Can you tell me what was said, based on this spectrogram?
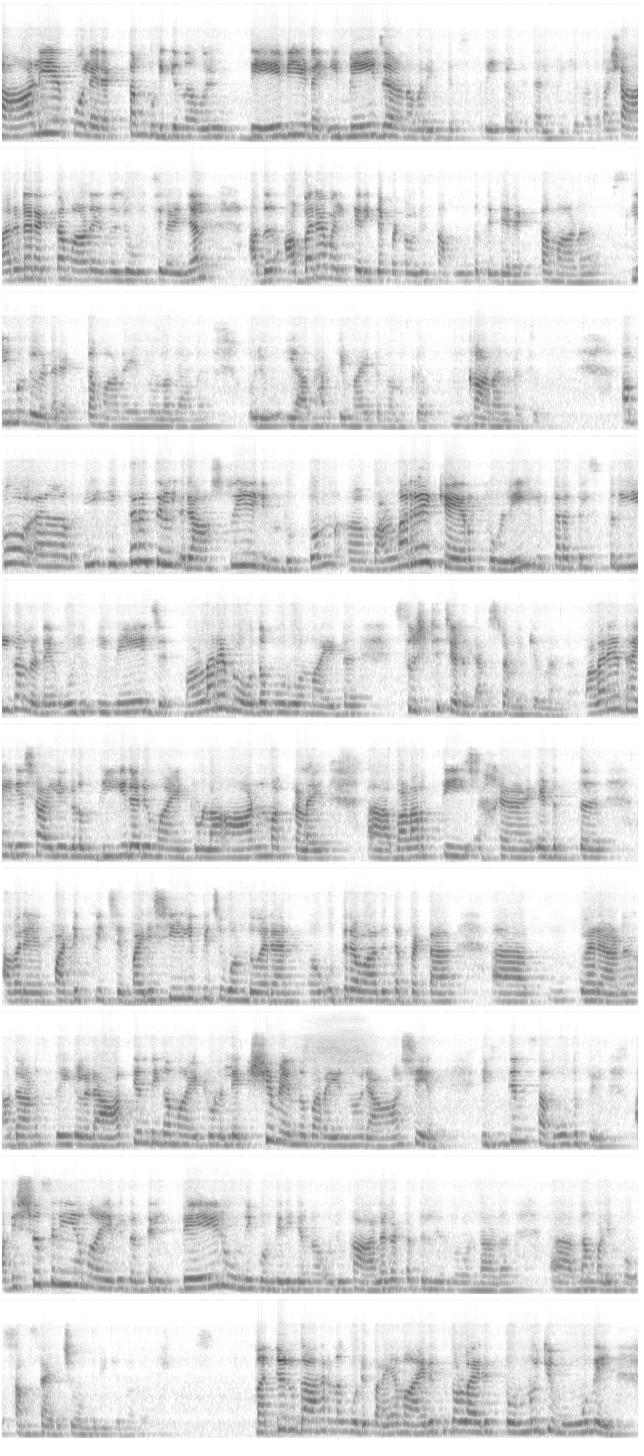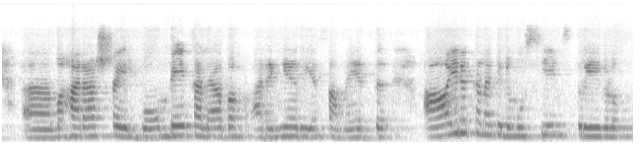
കാളിയെ പോലെ രക്തം കുടിക്കുന്ന ഒരു ദേവിയുടെ ഇമേജ് ആണ് അവർ ഇന്ത്യൻ സ്ത്രീകൾക്ക് കൽപ്പിക്കുന്നത്. പക്ഷെ ആരുടെ രക്തമാണ് എന്ന് ചോദിച്ചു കഴിഞ്ഞാൽ അത് അപരവൽക്കരിക്കപ്പെട്ട ഒരു സമൂഹത്തിന്റെ രക്തമാണ് മുസ്ലിമുകളുടെ രക്തമാണ് എന്നുള്ളതാണ് ഒരു യാഥാർത്ഥ്യമായിട്ട് നമുക്ക് കാണാൻ പറ്റുന്നത് അപ്പോ ഈ ഇത്തരത്തിൽ രാഷ്ട്രീയ ഹിന്ദുത്വം വളരെ കെയർഫുള്ളി ഇത്തരത്തിൽ സ്ത്രീകളുടെ ഒരു ഇമേജ് വളരെ ബോധപൂർവമായിട്ട് സൃഷ്ടിച്ചെടുക്കാൻ ശ്രമിക്കുന്നുണ്ട്. വളരെ ധൈര്യശാലികളും ധീരരുമായിട്ടുള്ള ആൺമക്കളെ വളർത്തി എടുത്ത് അവരെ പഠിപ്പിച്ച് പരിശീലിപ്പിച്ചു കൊണ്ടുവരാൻ ഉത്തരവാദിത്തപ്പെട്ടവരാണ് വരാണ്. അതാണ് സ്ത്രീകളുടെ ആത്യന്തികമായിട്ടുള്ള ലക്ഷ്യം എന്ന് പറയുന്ന ഒരു ആശയം ഇന്ത്യൻ സമൂഹത്തിൽ അവിശ്വസനീയമായ വിധത്തിൽ വേരൂന്നിക്കൊണ്ടിരിക്കുന്ന ഒരു കാലഘട്ടത്തിൽ നിന്നുകൊണ്ടാണ് നമ്മളിപ്പോൾ സംസാരിച്ചു സംസാരിച്ചുകൊണ്ടിരിക്കുന്നത്. മറ്റൊരു ഉദാഹരണം കൂടി പറയാം. ആയിരത്തി തൊള്ളായിരത്തി തൊണ്ണൂറ്റി മൂന്നിൽ മഹാരാഷ്ട്രയിൽ ബോംബെ കലാപം അരങ്ങേറിയ സമയത്ത് ആയിരക്കണക്കിന് മുസ്ലിം സ്ത്രീകളും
